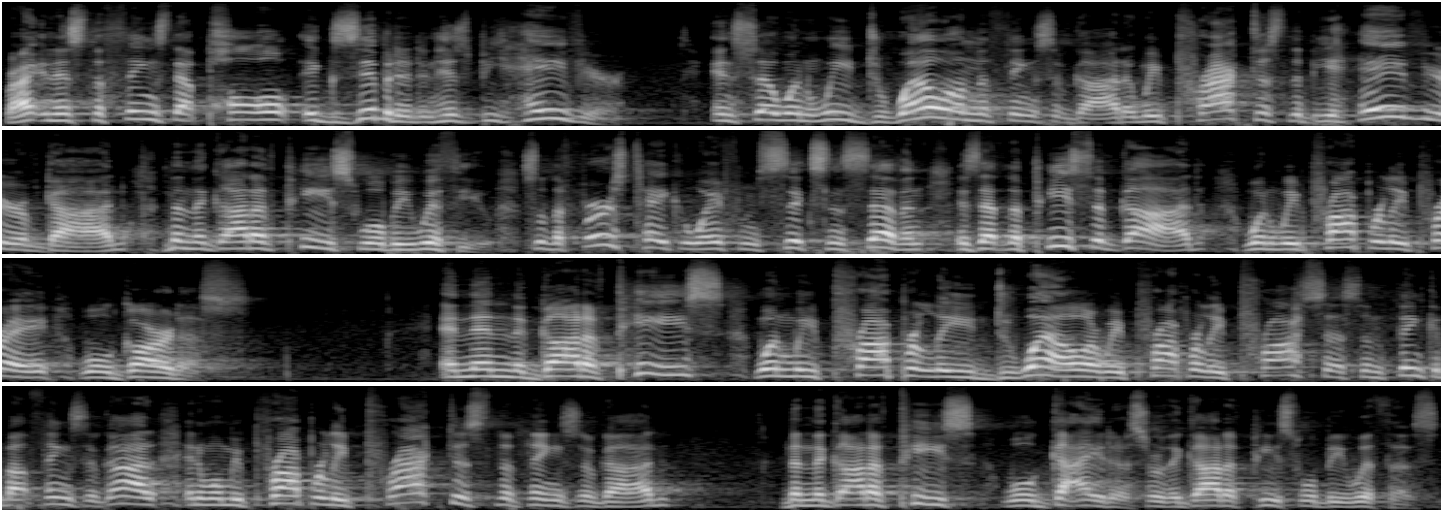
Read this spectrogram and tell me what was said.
right? And it's the things that Paul exhibited in his behavior. And so when we dwell on the things of God and we practice the behavior of God, then the God of peace will be with you. So the first takeaway from 6 and 7 is that the peace of God, when we properly pray, will guard us. And then the God of peace, when we properly dwell or we properly process and think about things of God, and when we properly practice the things of God, then the God of peace will guide us, or the God of peace will be with us.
